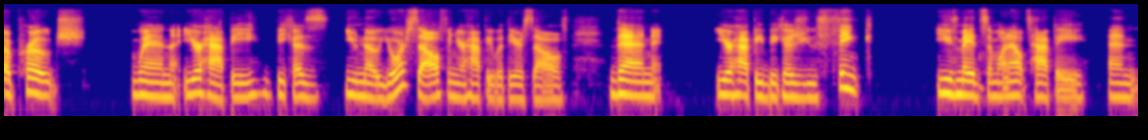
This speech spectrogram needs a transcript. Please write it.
approach when you're happy because you know yourself and you're happy with yourself, then you're happy because you think you've made someone else happy and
